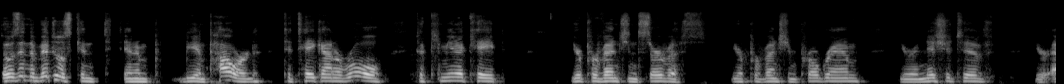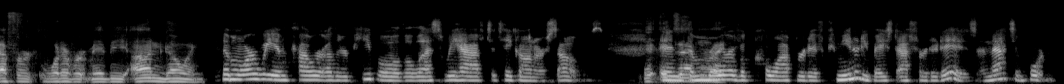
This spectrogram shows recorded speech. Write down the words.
those individuals can be empowered to take on a role to communicate your prevention service, your prevention program, your initiative, your effort, whatever it may be, ongoing. The more we empower other people, the less we have to take on ourselves. Exactly and the more right. of a cooperative community based effort it is. And that's important.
